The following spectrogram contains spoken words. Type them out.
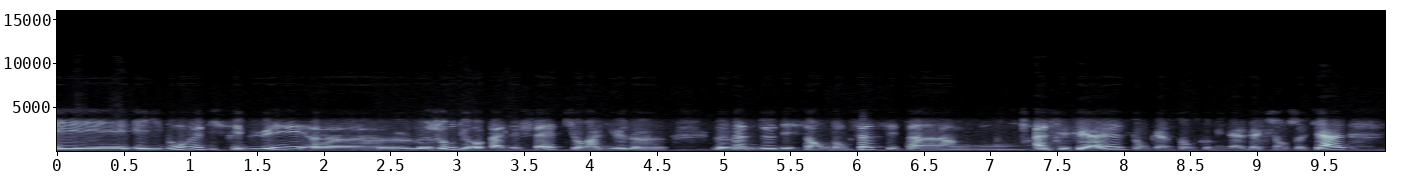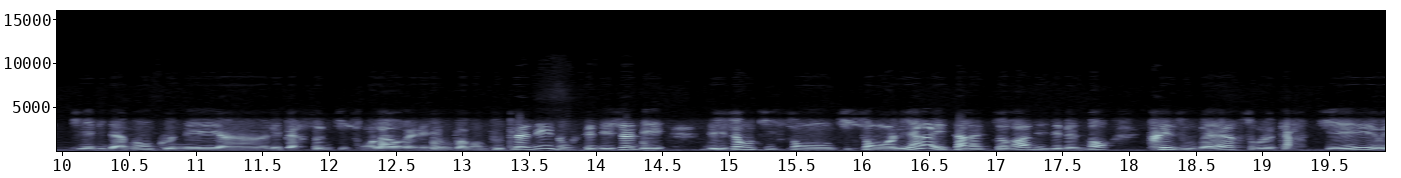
Et, ils vont le distribuer euh, le jour du repas des fêtes qui aura lieu le, le 22 décembre. Donc ça, c'est un, un, CCAS, donc un centre communal d'action sociale, qui évidemment connaît les personnes qui seront là au réveillon pendant toute l'année. Donc c'est déjà des, des gens qui sont, qui sont en lien et ça restera des événements très ouverts sur le quartier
